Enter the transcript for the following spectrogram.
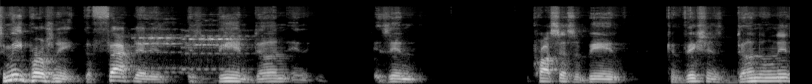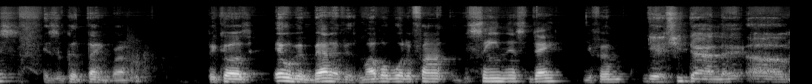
to me personally, the fact that it is being done and is in process of being convictions done on this is a good thing, bro. Because it would have been better if his mother would have found seen this day. You feel me? Yeah, she died. Like, uh,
